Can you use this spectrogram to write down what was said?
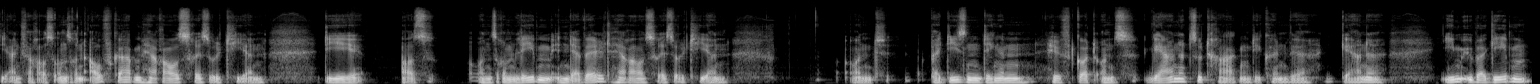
die einfach aus unseren Aufgaben heraus resultieren, die aus unserem Leben in der Welt heraus resultieren. Und bei diesen Dingen hilft Gott uns gerne zu tragen, die können wir gerne ihm übergeben,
